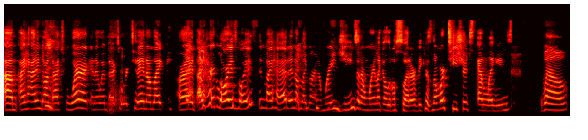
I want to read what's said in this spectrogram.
um, I hadn't gone back to work and I went back to work today and I'm like, all right, I heard Lori's voice in my head and I'm like, all right, I'm wearing jeans and I'm wearing like a little sweater because no more t-shirts and leggings. Well,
